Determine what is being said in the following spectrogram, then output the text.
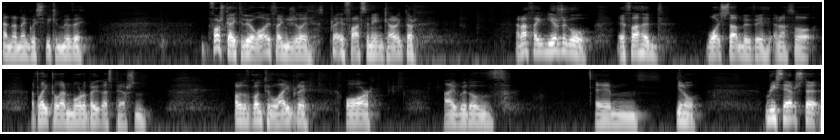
in an English speaking movie. First guy to do a lot of things, really. Pretty fascinating character. And I think years ago, if I had watched that movie and I thought, I'd like to learn more about this person, I would have gone to the library or I would have, um, you know, researched it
